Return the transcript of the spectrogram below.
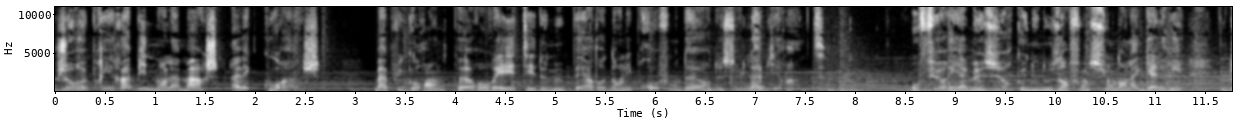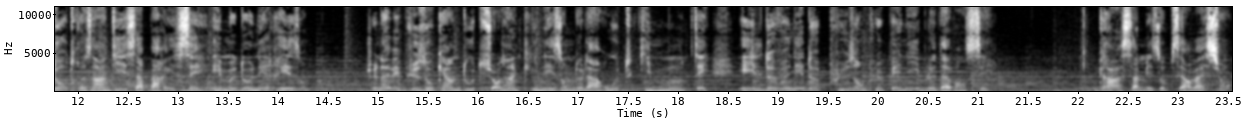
je repris rapidement la marche avec courage. Ma plus grande peur aurait été de me perdre dans les profondeurs de ce labyrinthe. Au fur et à mesure que nous nous enfoncions dans la galerie, d'autres indices apparaissaient et me donnaient raison. Je n'avais plus aucun doute sur l'inclinaison de la route qui montait et il devenait de plus en plus pénible d'avancer. Grâce à mes observations,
